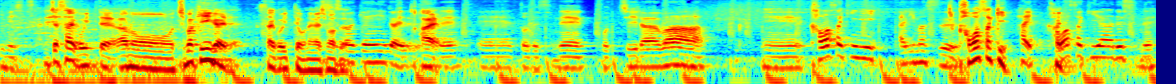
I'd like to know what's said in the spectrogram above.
イメージですかね。じゃあ最後1点あの千葉県以外で最後1点お願いします。千葉県以外でですね、はい。えーっとですねこちらは、えー川崎にあります。川崎？はい川崎屋ですね。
